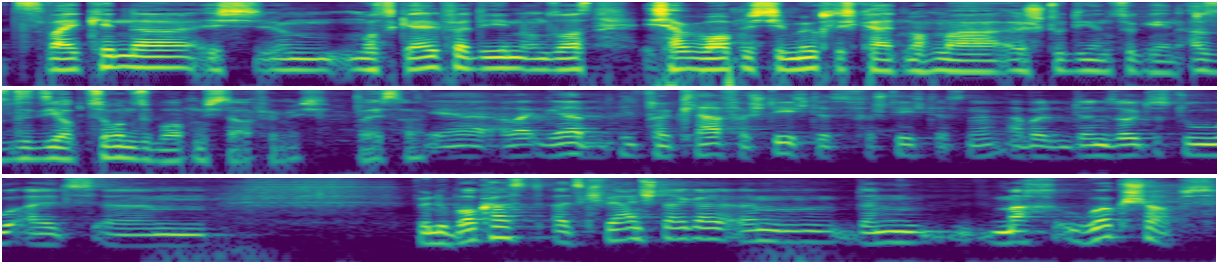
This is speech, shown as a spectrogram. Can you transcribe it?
äh, zwei Kinder, ich ähm, muss Geld verdienen und sowas. Ich habe überhaupt nicht die Möglichkeit, nochmal äh, studieren zu gehen. Also die, die Option ist überhaupt nicht da für mich, weißt du? Ja, aber ja, klar verstehe ich das, verstehe ich das. Ne? Aber dann solltest du als, ähm, wenn du Bock hast, als Quereinsteiger, ähm, dann mach Workshops.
